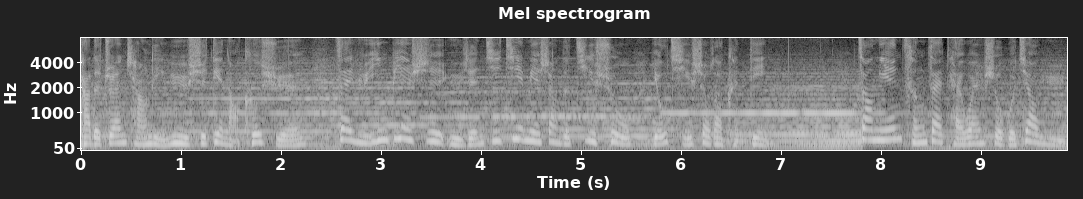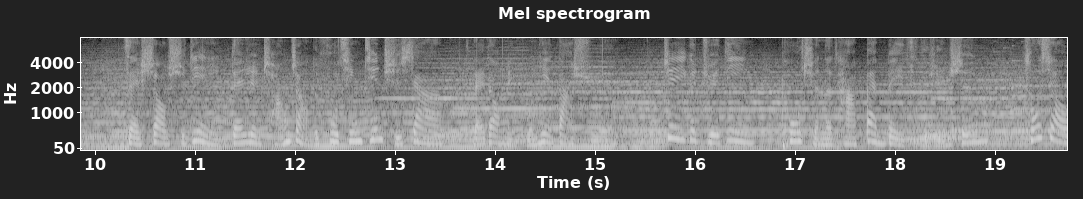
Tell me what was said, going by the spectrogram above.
他的专长领域是电脑科学，在语音辨识与人机界面上的技术尤其受到肯定。早年曾在台湾受过教育，在邵氏电影担任厂长的父亲坚持下来到美国念大学。这一个决定铺成了他半辈子的人生。从小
